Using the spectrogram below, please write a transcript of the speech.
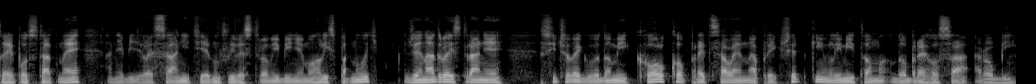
to je podstatné a nebyť lesa ani tie jednotlivé stromy by nemohli spadnúť. Že na druhej strane si človek uvedomí, koľko predsa len napriek všetkým limitom dobrého sa robí.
